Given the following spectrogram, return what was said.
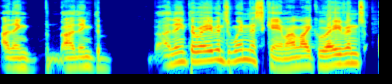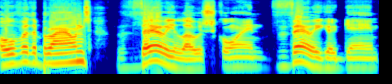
I think I think the I think the Ravens win this game. I like Ravens over the Browns. Very low scoring, very good game.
